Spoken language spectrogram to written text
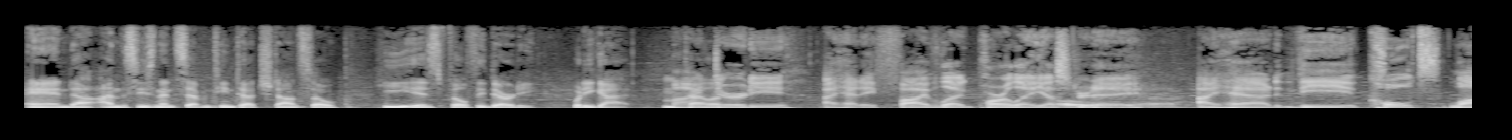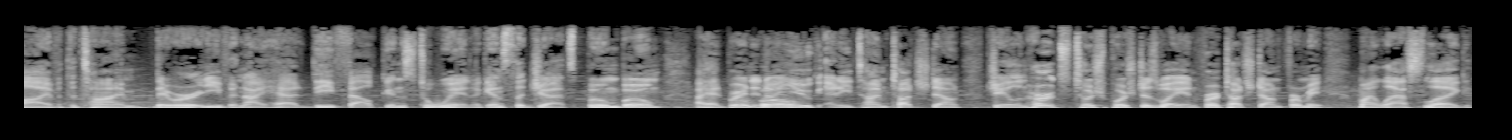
and uh, on the season and 17 touchdowns. So he is filthy dirty. What do you got? My Tyler? dirty. I had a five leg parlay yesterday. I had the Colts live at the time. They were even. I had the Falcons to win against the Jets. Boom, boom. I had Brandon boom. Aiyuk anytime touchdown. Jalen Hurts tush pushed his way in for a touchdown for me. My last leg,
